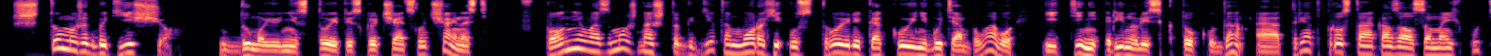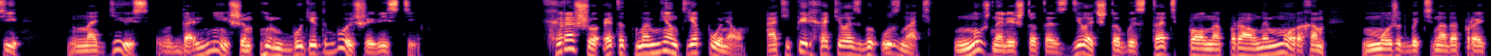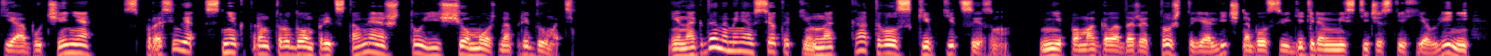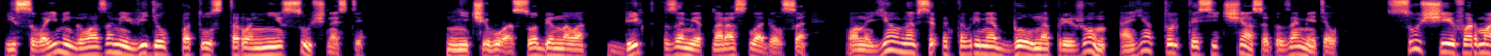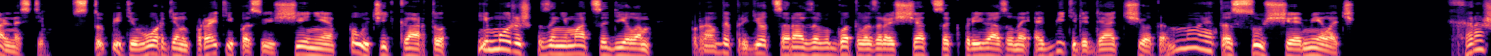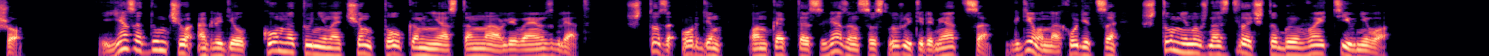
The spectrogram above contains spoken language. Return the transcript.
Что может быть еще? Думаю, не стоит исключать случайность. Вполне возможно, что где-то морохи устроили какую-нибудь облаву, и тени ринулись кто куда, а отряд просто оказался на их пути. Надеюсь, в дальнейшем им будет больше вести. Хорошо, этот момент я понял, а теперь хотелось бы узнать, нужно ли что-то сделать, чтобы стать полноправным морохом. Может быть, надо пройти обучение, Спросил я с некоторым трудом, представляя, что еще можно придумать. Иногда на меня все-таки накатывал скептицизм. Не помогало даже то, что я лично был свидетелем мистических явлений и своими глазами видел потусторонние сущности. Ничего особенного, Бильд заметно расслабился. Он явно все это время был напряжен, а я только сейчас это заметил. Сущие формальности, вступить в орден, пройти посвящение, получить карту, и можешь заниматься делом. Правда, придется раз в год возвращаться к привязанной обители для отчета, но это сущая мелочь. Хорошо. Я задумчиво оглядел комнату, ни на чем толком не останавливая взгляд. Что за орден? Он как-то связан со служителями отца? Где он находится? Что мне нужно сделать, чтобы войти в него?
